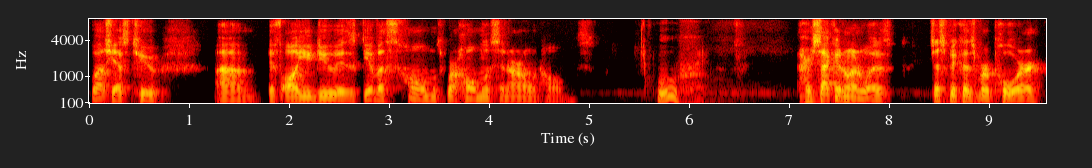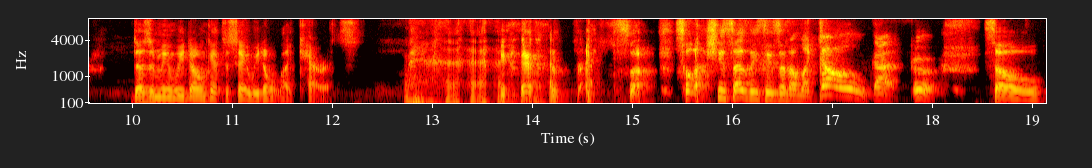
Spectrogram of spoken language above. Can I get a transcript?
well, she has two. Um, if all you do is give us homes, we're homeless in our own homes. Ooh. Her second one was just because we're poor doesn't mean we don't get to say we don't like carrots. right. So, so like she says these things, and I'm like, no, God. ugh." So,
